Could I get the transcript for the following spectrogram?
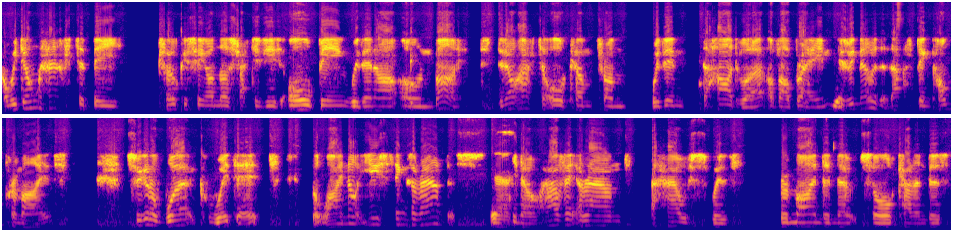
And we don't have to be focusing on those strategies all being within our own mind. They don't have to all come from within the hardware of our brain because we know that that's been compromised. So we've got to work with it, but why not use things around us? Yeah. You know, have it around the house with reminder notes or calendars,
